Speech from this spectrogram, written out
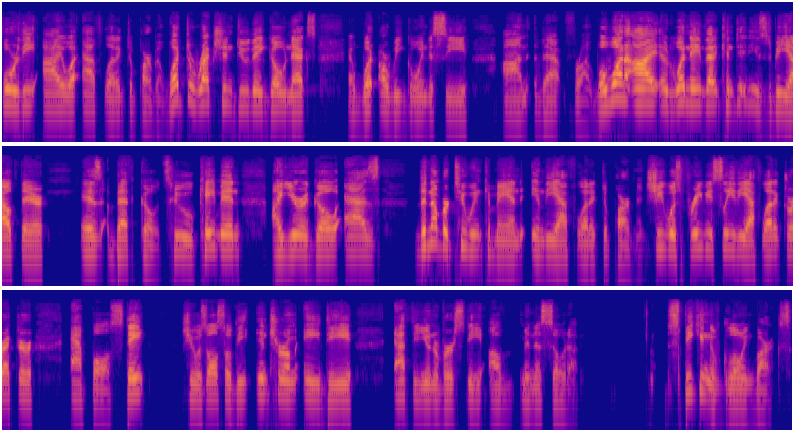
for the Iowa Athletic Department? What direction do they go next, and what are we going to see on that front? Well, one I uh, one name that continues to be out there is Beth Goetz, who came in a year ago as the number two in command in the athletic department. She was previously the athletic director at Ball State. She was also the interim AD at the University of Minnesota. Speaking of glowing marks,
